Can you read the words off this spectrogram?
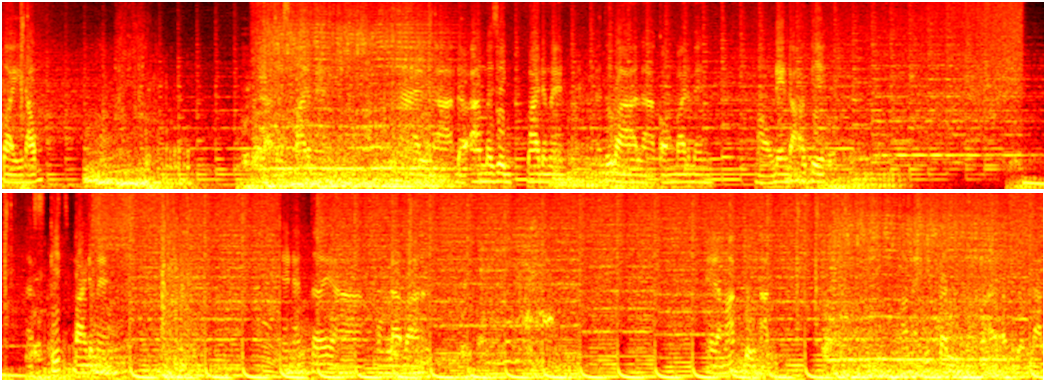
vật Stop đóng. The Spider-Man. Hai là The Amazing Spider-Man. Và thứ ba là con Spider-Man màu đen đỏ kia. Là Skid Spider-Man. Để đánh tới à, con lava. Đó. đây là map trường thành map này biết tên còn lại tận dụng làm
